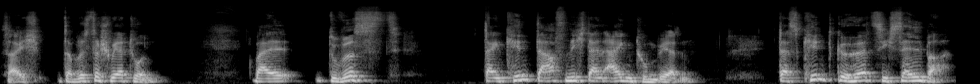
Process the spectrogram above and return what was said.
Sag ich, da wirst du schwer tun. Weil du wirst, dein Kind darf nicht dein Eigentum werden. Das Kind gehört sich selber,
